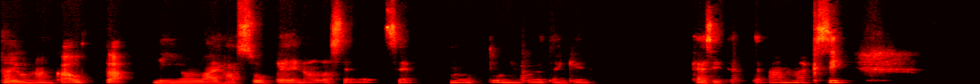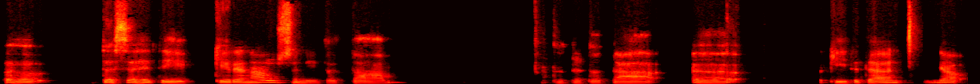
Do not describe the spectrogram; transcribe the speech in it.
tajunnan kautta, niin jollain hassuun keinolla se, se muuttuu niin kuin jotenkin käsitettävämmäksi. Öö, tässä heti kirjan alussa niin tota, tota, tota, öö, kiitetään ja,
